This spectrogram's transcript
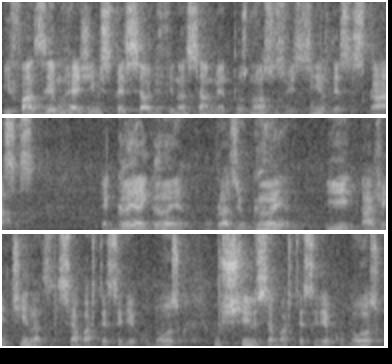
e fazer um regime especial de financiamento para os nossos vizinhos desses caças, é ganha e ganha. O Brasil ganha e a Argentina se abasteceria conosco, o Chile se abasteceria conosco,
